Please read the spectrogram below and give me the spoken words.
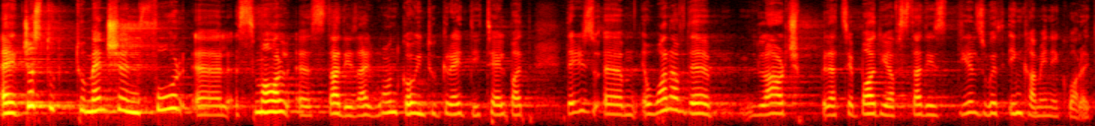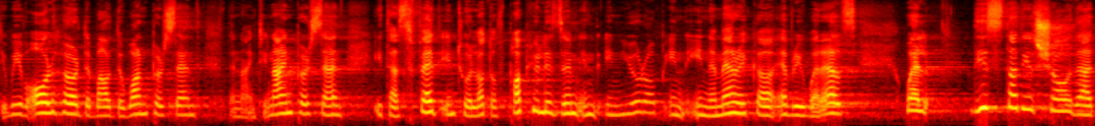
Uh, just to, to, mention four uh, small uh, studies, I won't go into great detail, but there is um, one of the large, let's say, body of studies deals with income inequality. We've all heard about the 1%, the 99%. It has fed into a lot of populism in, in Europe, in, in America, everywhere else. Well, these studies show that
